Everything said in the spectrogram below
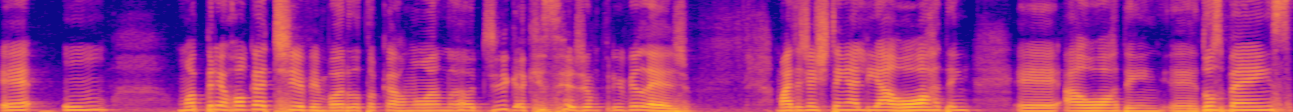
é um, uma prerrogativa, embora o doutor Carmona diga que seja um privilégio. Mas a gente tem ali a ordem, é, a ordem é, dos bens,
